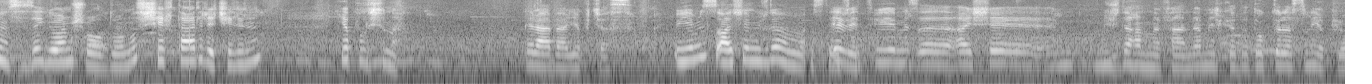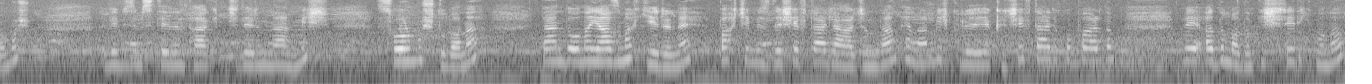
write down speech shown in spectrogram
Bugün size görmüş olduğunuz şeftali reçelinin yapılışını beraber yapacağız. Üyemiz Ayşe Müjde Hanım istemişti? Evet, üyemiz e, Ayşe Müjde hanımefendi Amerika'da doktorasını yapıyormuş ve bizim sitenin takipçilerindenmiş. Sormuştu bana. Ben de ona yazmak yerine bahçemizde şeftali ağacından hemen bir kiloya yakın şeftali kopardım ve adım adım işledik bunu.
